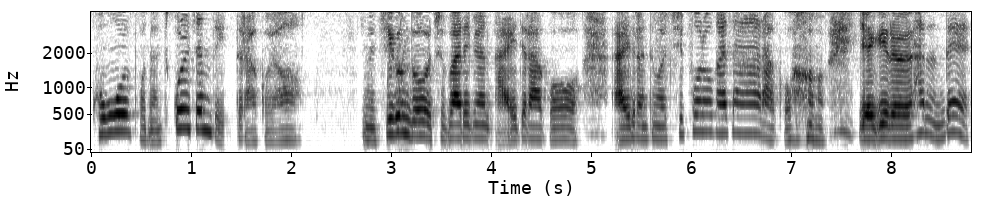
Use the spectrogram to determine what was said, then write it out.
그걸 보는 꿀잼도 있더라고요. 음, 지금도 주말이면 아이들하고 아이들한테 뭐 집 보러 가자라고 얘기를 하는데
